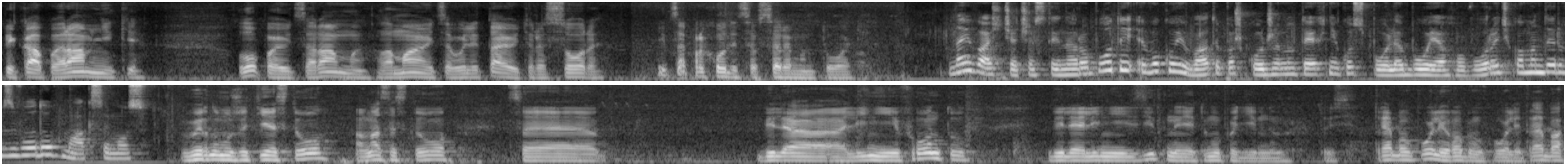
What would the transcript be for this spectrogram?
пікапи рамніки лопаються рами, ламаються, вилітають ресори. І це приходиться все ремонтувати. найважча частина роботи евакуювати пошкоджену техніку з поля боя, говорить командир взводу Максимус. в мирному житті СТО, а в нас СТО це біля лінії фронту, біля лінії зіткнення і тому подібним. Тобто треба в полі, робимо в полі. Треба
